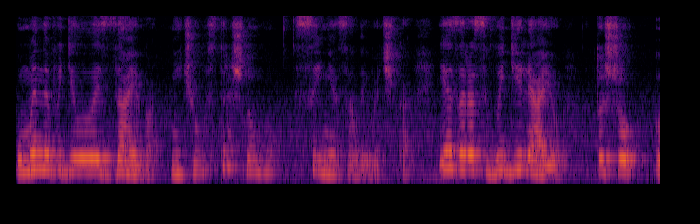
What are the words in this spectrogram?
у мене виділилась зайва. Нічого страшного, синя заливочка. Я зараз виділяю то, що е,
